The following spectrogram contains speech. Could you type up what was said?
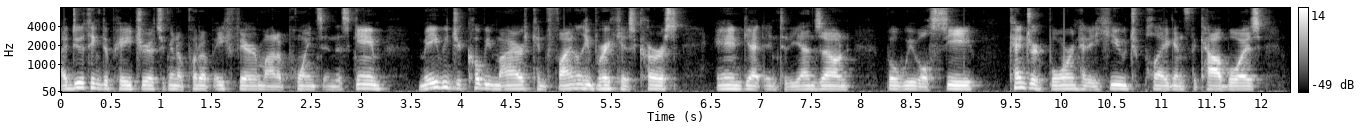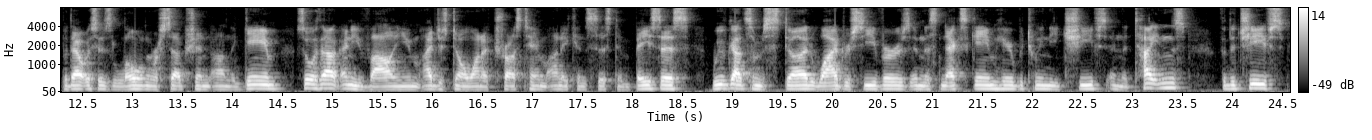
I do think the Patriots are going to put up a fair amount of points in this game. Maybe Jakobi Meyers can finally break his curse and get into the end zone, but we will see. Kendrick Bourne had a huge play against the Cowboys, but that was his lone reception on the game. So without any volume, I just don't want to trust him on a consistent basis. We've got some stud wide receivers in this next game here between the Chiefs and the Titans. For the Chiefs,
